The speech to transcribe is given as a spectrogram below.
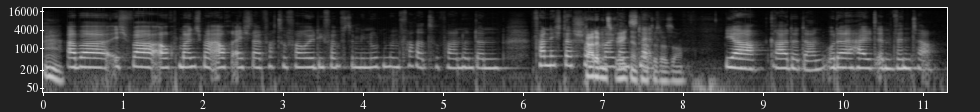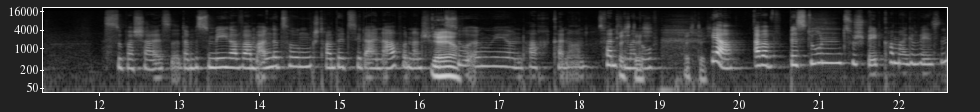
Mhm. Aber ich war auch manchmal auch echt einfach zu faul, die 15 Minuten mit dem Fahrrad zu fahren. Und dann fand ich das schon Gerade wenn es geregnet nett. hat oder so. Ja, gerade dann. Oder halt im Winter. Ist super scheiße. Dann bist du mega warm angezogen, strampelst dir einen ab und dann schwitzt Ja, ja. du irgendwie und ach, keine Ahnung. Das fand ich immer Richtig. doof. Richtig. Ja, aber bist du ein zu spätkommer gewesen?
